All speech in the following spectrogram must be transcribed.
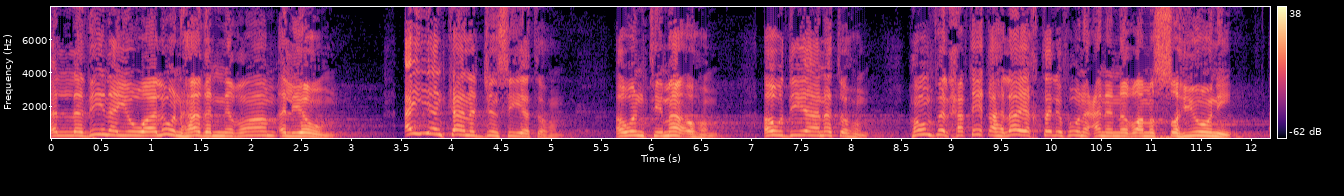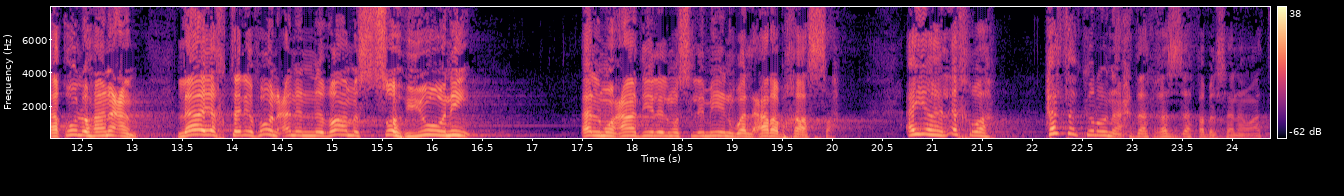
الذين يوالون هذا النظام اليوم أيا كانت جنسيتهم أو انتماؤهم أو ديانتهم هم في الحقيقة لا يختلفون عن النظام الصهيوني. أقولها نعم لا يختلفون عن النظام الصهيوني المعادي للمسلمين والعرب خاصة. أيها الإخوة هل تذكرون أحداث غزة قبل سنوات؟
